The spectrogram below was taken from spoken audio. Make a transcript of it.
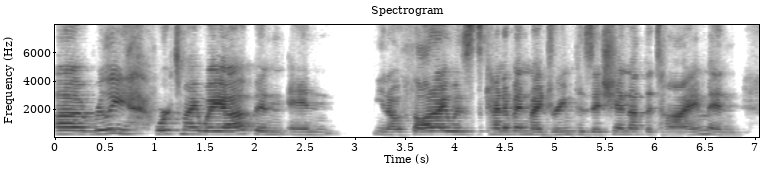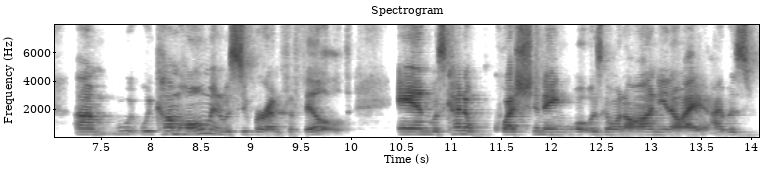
uh, really worked my way up and, and, you know, thought I was kind of in my dream position at the time and um, w- would come home and was super unfulfilled and was kind of questioning what was going on. You know, I, I was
